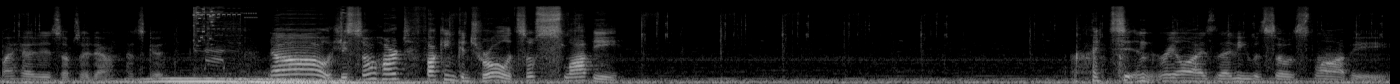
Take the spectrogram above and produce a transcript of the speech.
My head is upside down. That's good. No! He's so hard to fucking control. It's so sloppy. I didn't realize that he was so sloppy.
